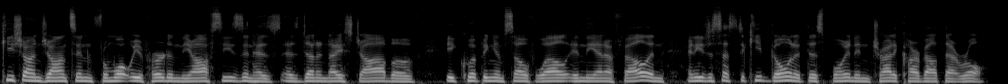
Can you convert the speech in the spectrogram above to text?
KeeSean Johnson, from what we've heard in the offseason, has has done a nice job of equipping himself well in the NFL, and and he just has to keep going at this point and try to carve out that role.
